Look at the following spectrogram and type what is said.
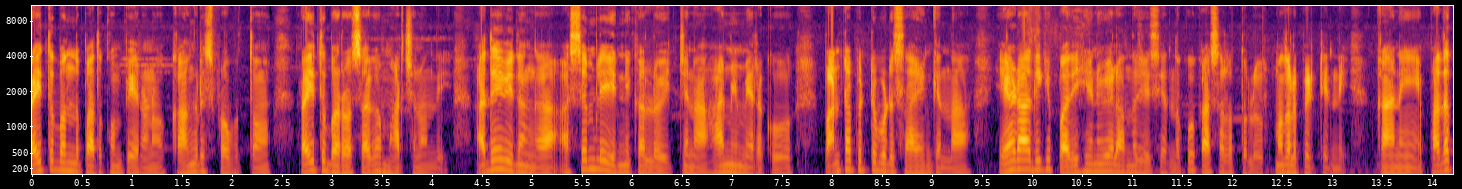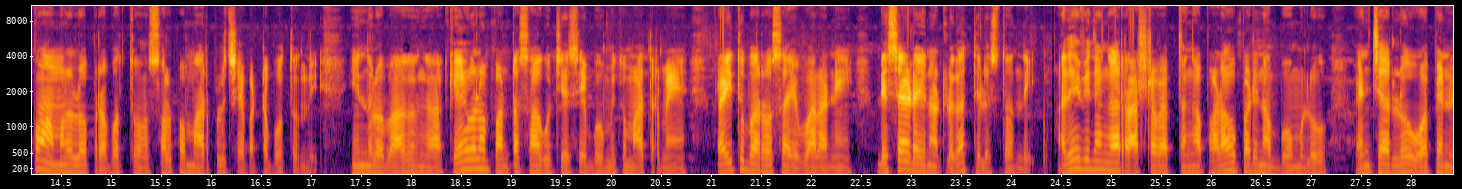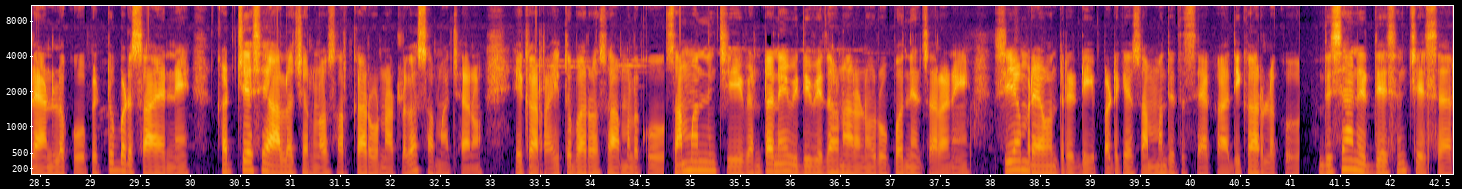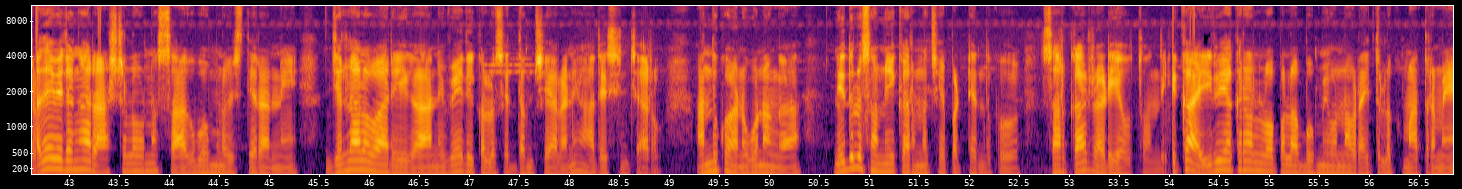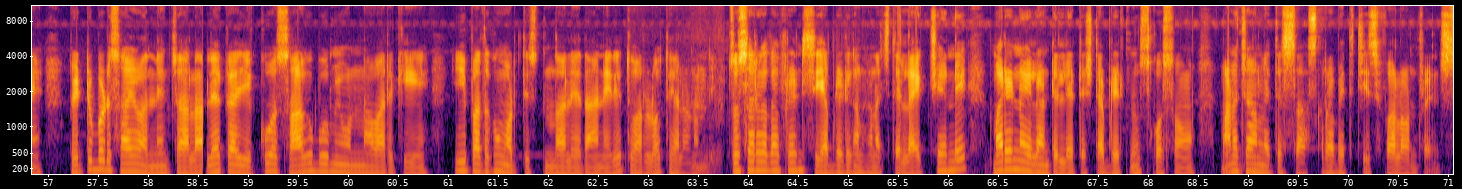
రైతు బంధు పథకం పేరును కాంగ్రెస్ ప్రభుత్వం రైతు భరోసాగా మార్చనుంది. అదేవిధంగా అసెంబ్లీ ఎన్నికల్లో ఇచ్చిన హామీ మేరకు పంట పెట్టుబడి సాయం కింద ఏడాదికి పదిహేను వేలు అందజేసేందుకు కసరత్తులు మొదలుపెట్టింది. కానీ పథకం అమలులో ప్రభుత్వం స్వల్ప మార్పులు చేపట్టబోతుంది. ఇందులో భాగంగా కేవలం పంట సాగు చేసే భూమికి మాత్రమే రైతు భరోసా ఇవ్వాలని డిసైడ్ అయినట్లుగా తెలుస్తోంది. అదేవిధంగా రాష్ట్ర వ్యాప్తంగా పడవ పడిన భూములు వెంచర్లు ఓపెన్ ల్యాండ్లకు పెట్టుబడి సాయాన్ని కట్ చేసే ఆలోచనలో సర్కారు ఉన్నట్లుగా సమాచారం. ఇక రైతు భరోసా అమలుకు సంబంధించి వెంటనే విధి విధానాలను రూపొందించాలని సీఎం రేవంత్ రెడ్డి ఇప్పటికే సంబంధిత శాఖ అధికారులకు దిశానిర్దేశం చేశారు. అదేవిధంగా రాష్ట్రంలో ఉన్న సాగు భూముల విస్తీరాన్ని జిల్లాల వారీగా నివేదికలు సిద్ధం చేయాలని ఆదేశించారు. అందుకు అనుగుణంగా నిధుల సమీకరణ చేపట్టేందుకు సర్కార్ రెడీ అవుతోంది. ఇక ఐదు ఎకరాల లోపల భూమి ఉన్న రైతులకు మాత్రమే పెట్టుబడి సాయం అందించాలా? లేక ఎక్కువ సాగు భూమి ఉన్న వారికి ఈ పథకం వర్తిస్తుందా లేదా అనేది త్వరలో తేలనుంది. చూసారు కదా ఫ్రెండ్స్ ఈ అప్డేట్ కనుక నచ్చితే లైక్ చేయండి. మరెన్నో ఇలాంటి లేటెస్ట్ అప్డేట్ న్యూస్ కోసం మన ఛానల్ అయితే సబ్స్క్రైబ్ అయితే చేసి ఫాలో అవ్వండి ఫ్రెండ్స్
